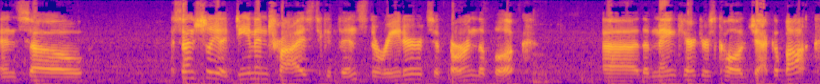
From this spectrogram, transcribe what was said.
And so, essentially, a demon tries to convince the reader to burn the book. Uh, the main character is called Jakabok,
